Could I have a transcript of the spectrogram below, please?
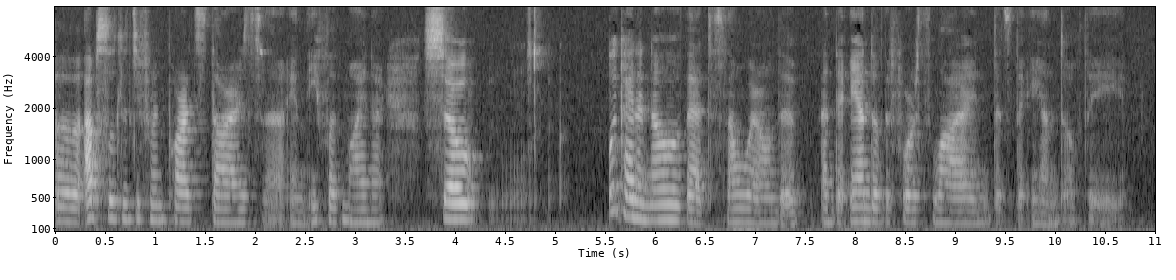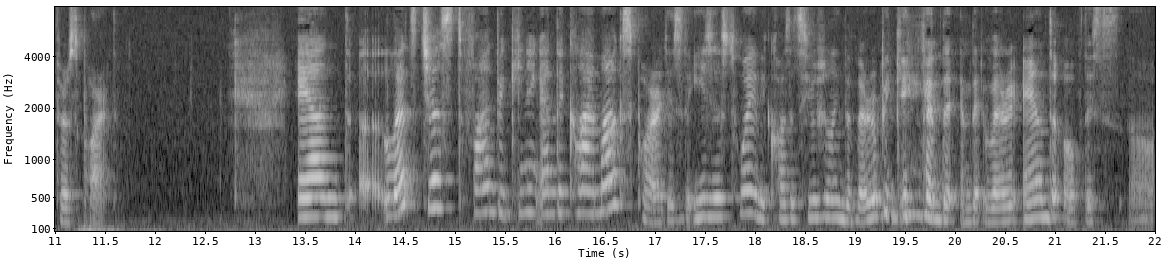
uh, absolutely different part starts uh, in E flat minor. So we kind of know that somewhere on the at the end of the fourth line that's the end of the first part and uh, let's just find beginning and the climax part is the easiest way because it's usually in the very beginning and the, and the very end of this uh,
